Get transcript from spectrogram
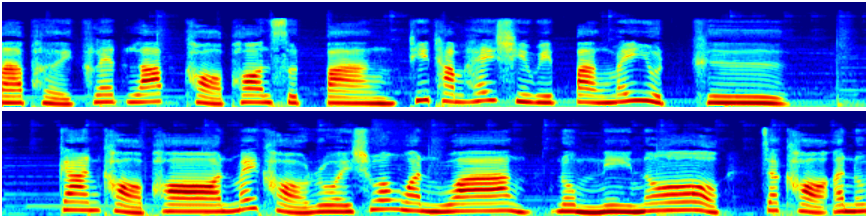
มาเผยเคล็ดลับขอพรสุดปังที่ทำให้ชีวิตปังไม่หยุดคือ การขอพรไม่ขอรวยช่วงวันว่าง หนุ่มนีโน่จะขออนุ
